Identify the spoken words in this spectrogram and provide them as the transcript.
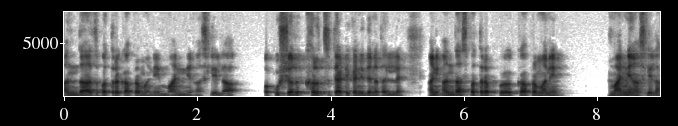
अंदाजपत्रकाप्रमाणे मान्य असलेला अकुशल खर्च त्या ठिकाणी देण्यात आलेला आहे. आणि अंदाजपत्रकाप्रमाणे मान्य असलेला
